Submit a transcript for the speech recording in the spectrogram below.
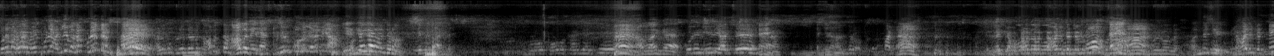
துறைமகளாக விளங்கக்கூடிய அள்ளி மகன் புலேந்திரன் அதுக்கு புலேந்திரனுக்கு ஆபத்தா? ஆபத்து. கொடு நீதியாச்சு வந்துச்சு தாலி கட்டி.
